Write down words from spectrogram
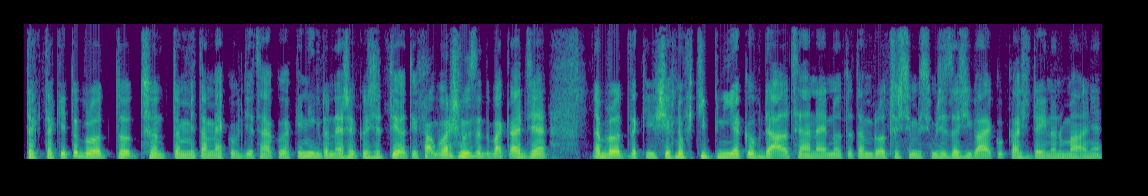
Tak taky to bylo to, co to mi tam jako v děcáku taky nikdo neřekl, že ty, ty fakt budeš muset bakat, že? A bylo to taky všechno vtipný jako v dálce a najednou to tam bylo, což si myslím, že zažívá jako každý normálně,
